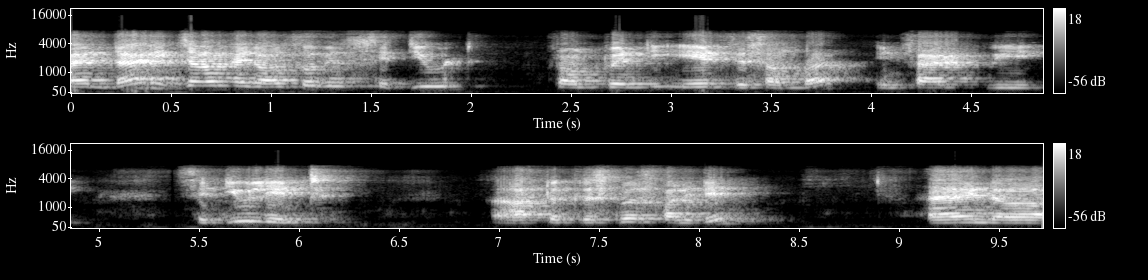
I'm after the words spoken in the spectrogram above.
And that exam has also been scheduled from 28th December. In fact, we schedule it after Christmas holiday. And uh,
